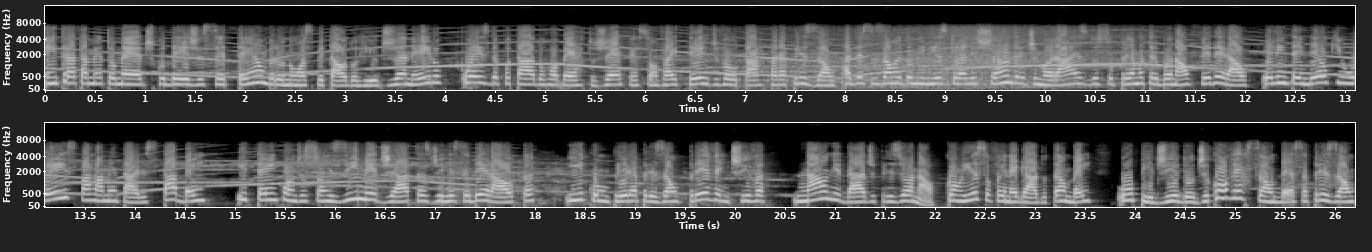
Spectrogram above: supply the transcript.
Em tratamento médico desde setembro no Hospital do Rio de Janeiro, o ex-deputado Roberto Jefferson vai ter de voltar para a prisão. A decisão é do ministro Alexandre de Moraes, do Supremo Tribunal Federal. Ele entendeu que o ex-parlamentar está bem e tem condições imediatas de receber alta e cumprir a prisão preventiva na unidade prisional. Com isso, foi negado também o pedido de conversão dessa prisão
